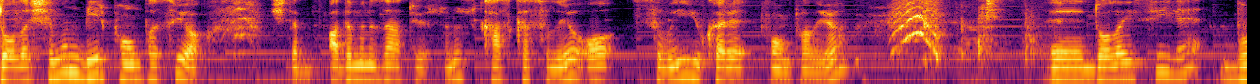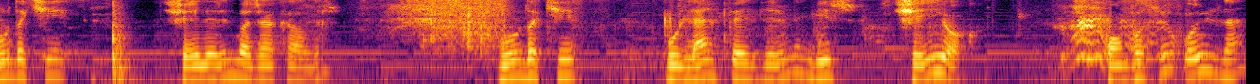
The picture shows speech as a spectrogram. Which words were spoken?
dolaşımın bir pompası yok. İşte adımınızı atıyorsunuz, kas kasılıyor, o sıvıyı yukarı pompalıyor. Ee, dolayısıyla buradaki şeylerin bacağı kaldır. Buradaki bu lenf bezlerinin bir şeyi yok. Pompası yok. O yüzden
